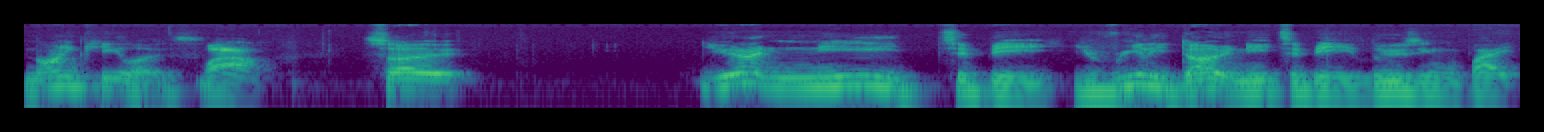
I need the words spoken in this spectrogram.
nine kilos. Wow. So you don't need to be, you really don't need to be losing weight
